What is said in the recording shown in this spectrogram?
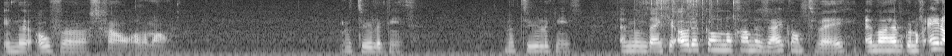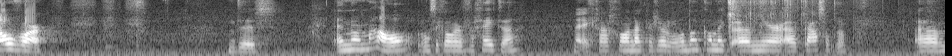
in de ovenschaal allemaal. Natuurlijk niet. Natuurlijk niet. En dan denk je, oh, daar kan nog aan de zijkant twee. En dan heb ik er nog één over. Dus. En normaal was ik alweer vergeten. Nee, ik ga gewoon lekker zo doen, want dan kan ik eh, meer eh, kaas op doen. Ehm,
